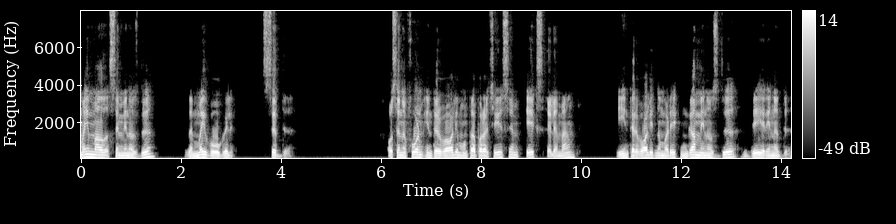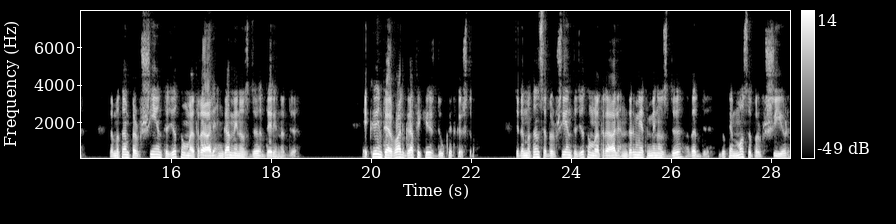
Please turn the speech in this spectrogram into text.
më i madh se minus dy dhe më i vogël se dy. Ose në formë intervali mund ta paraqesim X element i intervalit numerik nga minus dy deri në dy. Domethënë përfshihen të gjithë numrat realë nga minus dy deri në dy. E ky interval grafikisht duket kështu. që domethënë se përfshihen të gjithë numrat realë ndërmjet minus dy dhe dy, duke mos u përfshirë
